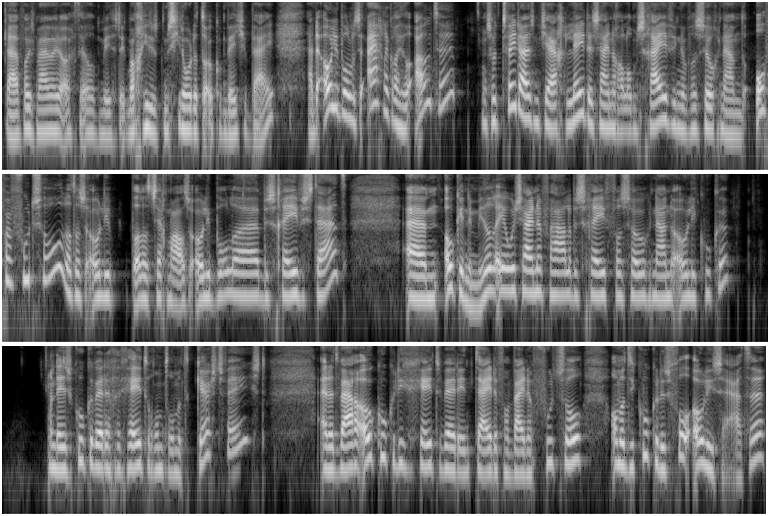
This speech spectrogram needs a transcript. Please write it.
Ja, volgens mij ben je echt heel misselijk. Maar goed, misschien hoort dat er ook een beetje bij. Nou, de oliebol is eigenlijk al heel oud, hè? Zo'n 2000 jaar geleden zijn er al omschrijvingen van zogenaamde offervoedsel. Dat, als olie, dat zeg maar als oliebollen beschreven staat. Ehm, ook in de middeleeuwen zijn er verhalen beschreven van zogenaamde oliekoeken. En deze koeken werden gegeten rondom het kerstfeest. En het waren ook koeken die gegeten werden in tijden van weinig voedsel, omdat die koeken dus vol olie zaten.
